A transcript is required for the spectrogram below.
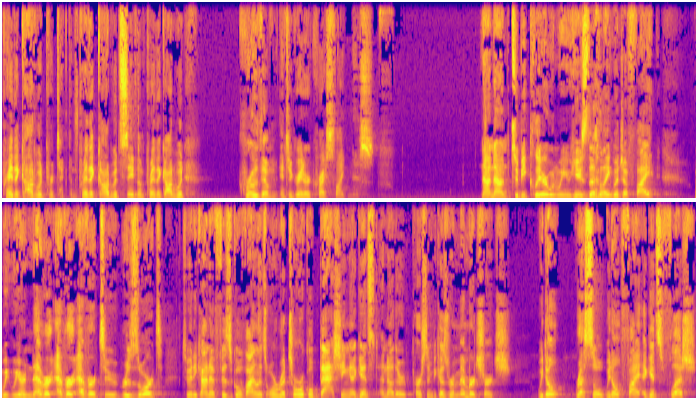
Pray that God would protect them. Pray that God would save them. Pray that God would grow them into greater Christ likeness. Now, now, to be clear, when we use the language of fight, we, we are never, ever, ever to resort to any kind of physical violence or rhetorical bashing against another person. Because remember, church, we don't wrestle, we don't fight against flesh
